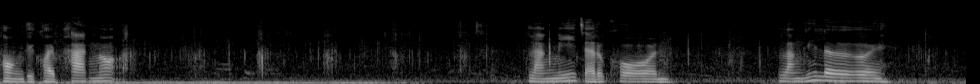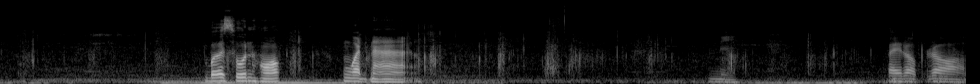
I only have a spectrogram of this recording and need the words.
ห้องที่คอยพักเนาะหลังนี้จ้ะทุกคน หลังนี้เลย เบอร์ศูนย์หกงวดหน้านี่ ไปรอบ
